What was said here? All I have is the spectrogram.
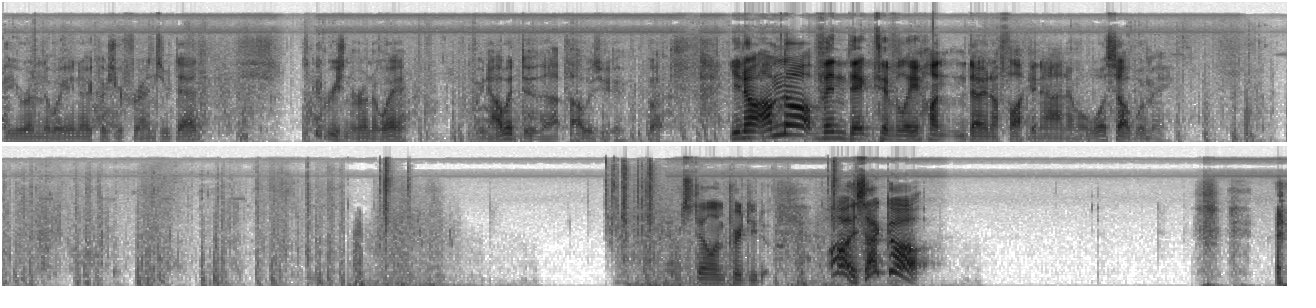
Are you running away now because your friends are dead? It's a good reason to run away. I mean, I would do that if I was you, but... You know, I'm not vindictively hunting down a fucking animal. What's up with me? I'm still in pretty... Oh, has that got...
